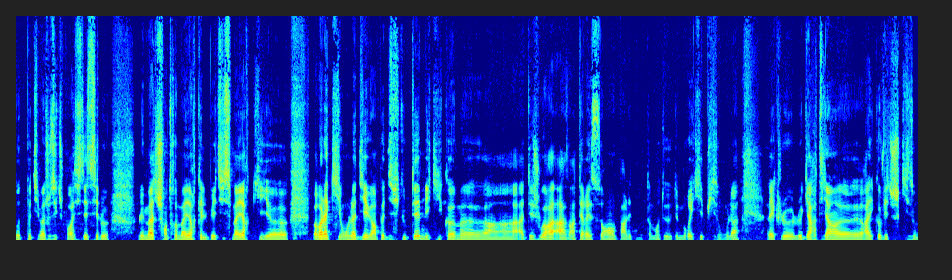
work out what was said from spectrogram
autre petit match aussi que je pourrais citer c'est le le match entre Mallorca et le Betis, Mallorca qui bah voilà qui on l'a dit a eu un peu de difficulté mais qui comme euh, a, a, des joueurs intéressants. On parlait notamment de, de Moriki, puis ils ont là avec le, le gardien euh, Rajkovic qu'ils ont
